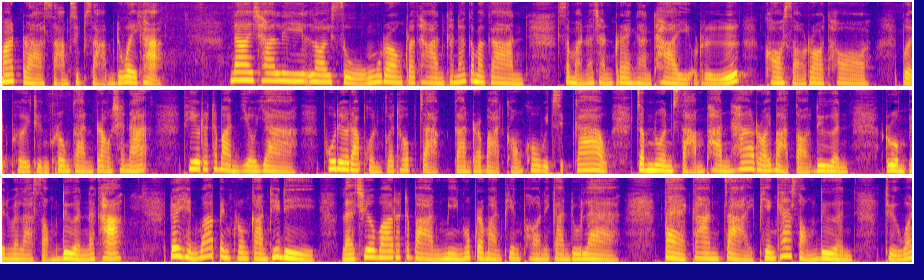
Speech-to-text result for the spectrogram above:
มาตรา 33 ด้วยค่ะ นายชาลีลอยสูงรองประธานคณะกรรมการ สมานฉันท์แรงงานไทย หรือคอสรอทอเปิดเผยถึงโครงการเราชนะ ที่รัฐบาลเยียวยา ผู้ได้รับผลกระทบจากการระบาดของโควิด -19 จำนวน 3,500 บาทต่อเดือน รวมเป็นเวลา 2 เดือนนะคะ โดยเห็นว่าเป็นโครงการที่ดี และเชื่อว่ารัฐบาลมีงบประมาณเพียงพอในการดูแล แต่การจ่ายเพียงแค่ 2 เดือน ถือว่า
